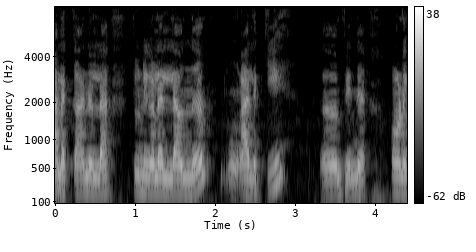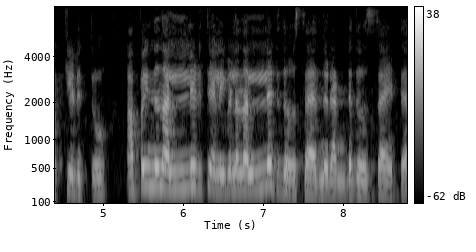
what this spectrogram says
അലക്കാനുള്ള തുണികളെല്ലാം ഒന്ന് അലക്കി പിന്നെ ഉണക്കിയെടുത്തു. അപ്പം ഇന്ന് നല്ലൊരു തെളിവുള്ള നല്ലൊരു ദിവസമായിരുന്നു. രണ്ട് ദിവസമായിട്ട്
